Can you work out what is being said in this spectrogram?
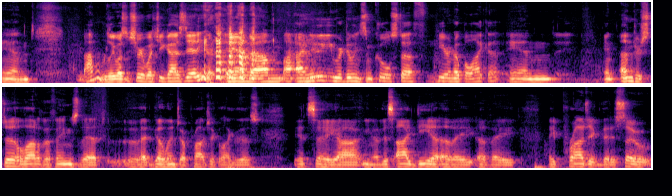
and I really wasn't sure what you guys did either. and um, I, I knew you were doing some cool stuff here in Opelika, and and understood a lot of the things that that go into a project like this. It's a uh, you know this idea of a of a a project that is so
